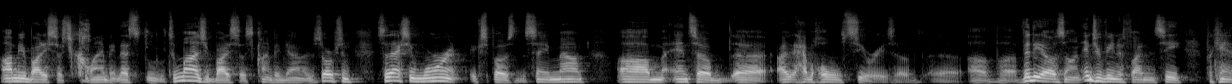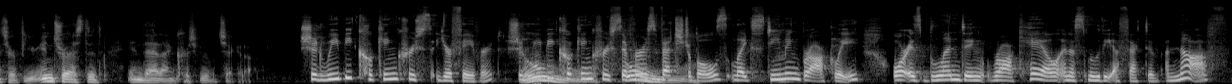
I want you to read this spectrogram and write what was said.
um, your body starts clamping. That's a little too much. Your body starts clamping down on absorption. So they actually weren't exposed to the same amount. Um, and so uh, I have a whole series of, uh, of uh, videos on intravenous vitamin C for cancer. If you're interested in that, I encourage people to check it out. Should we be cooking cruc- your favorite? Should Ooh. we be cooking cruciferous Ooh. vegetables like steaming broccoli, or is blending raw kale in a smoothie effective enough?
